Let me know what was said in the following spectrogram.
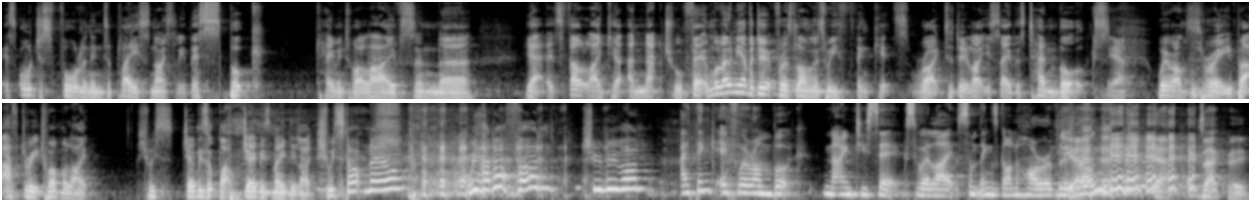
it's all just fallen into place nicely. This book came into our lives, and uh, yeah, it's felt like a, a natural fit. And we'll only ever do it for as long as we think it's right to do. Like you say, there's 10 books. Yeah. We're on three, but after each one, we're like, should we, s- Jamie's, well, Jamie's mainly like, should we stop now? we had our fun. Should we move on? I think if we're on book 96, we're like, something's gone horribly Yeah. wrong. yeah, exactly.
